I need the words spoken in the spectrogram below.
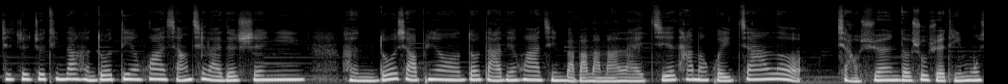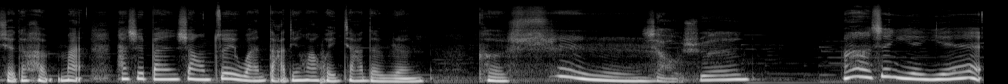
接着就听到很多电话响起来的声音，很多小朋友都打电话请爸爸妈妈来接他们回家了。小轩的数学题目写得很慢，他是班上最晚打电话回家的人。可是，小轩啊，是爷爷。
